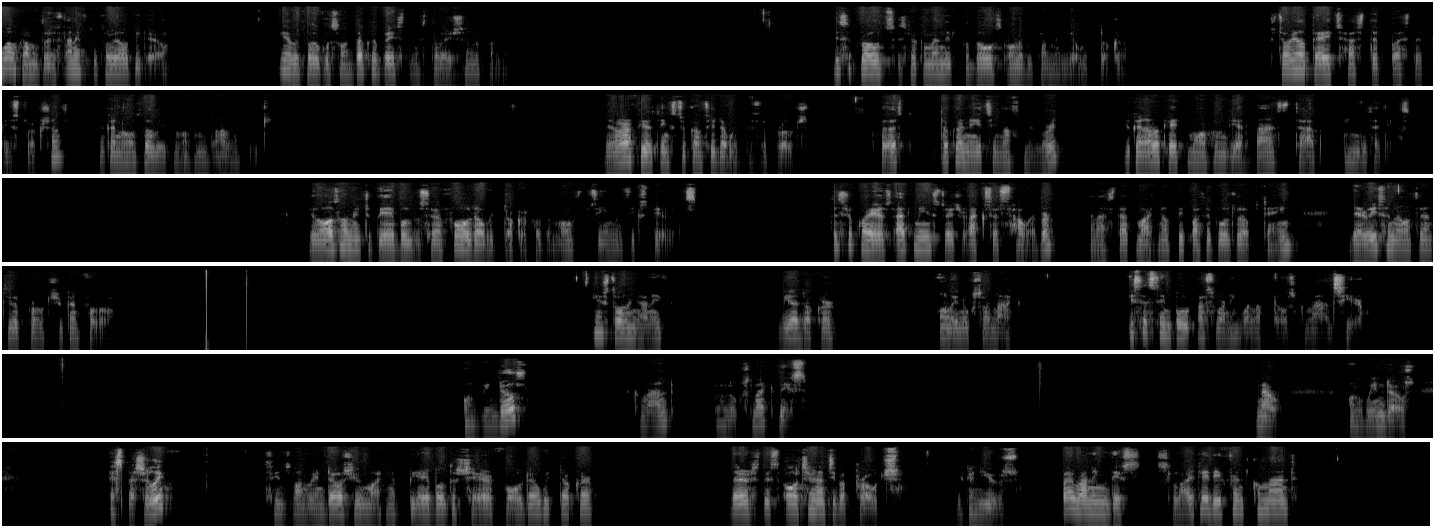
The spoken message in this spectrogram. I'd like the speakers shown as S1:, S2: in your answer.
S1: Welcome to this Annif tutorial video. Here we focus on Docker-based installation of Annif. This approach is recommended for those already familiar with Docker. Tutorial page has step-by-step -step instructions. You can also read more from the Annif wiki. There are a few things to consider with this approach. First, Docker needs enough memory. You can allocate more from the Advanced tab in the settings. You also need to be able to share a folder with Docker for the most seamless experience. This requires administrator access, however, and as that might not be possible to obtain, there is an alternative approach you can follow. Installing Annif via Docker on Linux or Mac is as simple as running one of those commands here. On Windows, the command looks like this. Now, on Windows, especially, since on Windows you might not be able to share a folder with Docker, there's this alternative approach you can use by running this slightly different command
